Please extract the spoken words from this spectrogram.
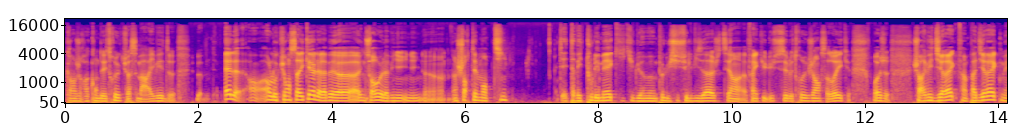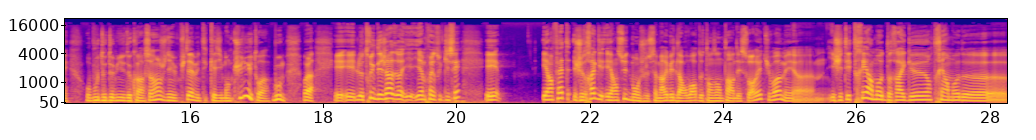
quand je raconte des trucs. Tu vois, ça m'est arrivé de. Elle, en, en l'occurrence avec elle, elle avait euh, à une soirée où elle avait une- un short tellement petit. T'avais- tous les mecs qui, lui avaient un peu lui le visage, hein, enfin qui lui suçaient le truc, genre ça doit que moi je, je suis arrivé direct, enfin pas direct, mais au bout de deux minutes de conversation, je dis putain mais t'es quasiment cul nu toi, boum, voilà. Et, le truc déjà, il y a un premier truc qui se fait, et et en fait, je drague, et ensuite, bon, je, ça m'arrivait de la revoir de temps en temps à des soirées, tu vois, mais euh, j'étais très en mode dragueur, très en mode, euh,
